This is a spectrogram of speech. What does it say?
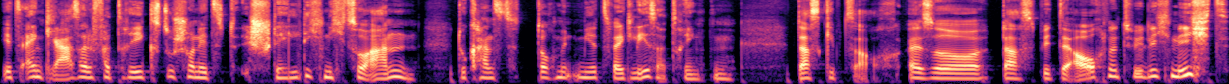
jetzt ein Glasal verträgst du schon, jetzt stell dich nicht so an. Du kannst doch mit mir zwei Gläser trinken. Das gibt's auch. Also, das bitte auch natürlich nicht.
